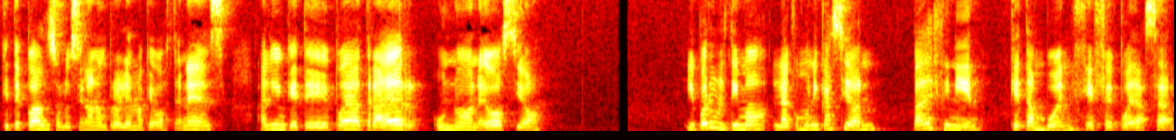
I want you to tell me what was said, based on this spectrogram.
que te puedan solucionar un problema que vos tenés, alguien que te pueda traer un nuevo negocio. Y por último, la comunicación va a definir qué tan buen jefe puede ser.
